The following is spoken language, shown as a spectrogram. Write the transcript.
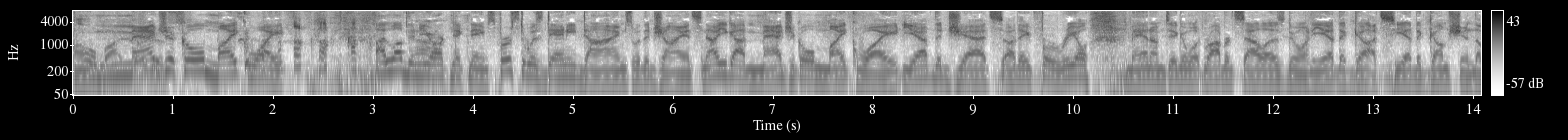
Oh, my Magical Mike White. I love the New York nicknames. First it was Danny Dimes with the Giants. Now you got Magical Mike White. You have the Jets. Are they for real? Man, I'm digging what Robert Saleh is doing. He had the guts. He had the gumption, the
